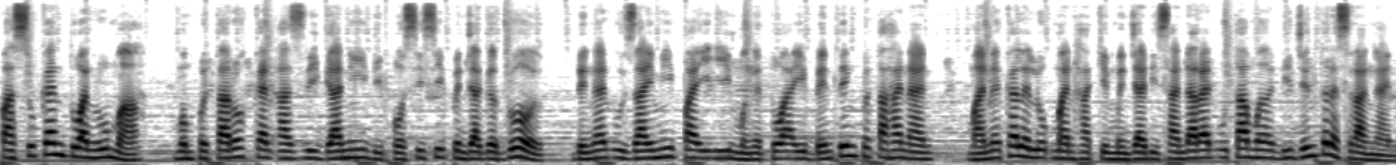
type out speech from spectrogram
Pasukan tuan rumah mempertaruhkan Azri Gani di posisi penjaga gol dengan Uzaimi Paii mengetuai benteng pertahanan manakala Lukman Hakim menjadi sandaran utama di jentera serangan.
